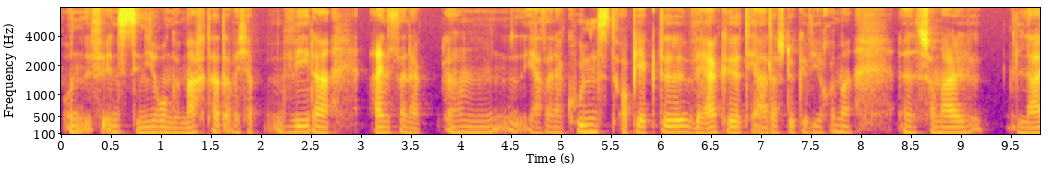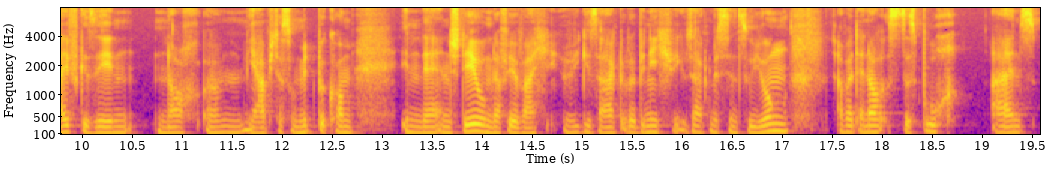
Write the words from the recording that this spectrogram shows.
und für Inszenierung gemacht hat, aber ich habe weder eines seiner, ähm, ja, seiner Kunstobjekte, Werke, Theaterstücke, wie auch immer, äh, schon mal live gesehen noch, ähm, ja, habe ich das so mitbekommen in der Entstehung. Dafür war ich, wie gesagt, oder bin ich, wie gesagt, ein bisschen zu jung. Aber dennoch ist das Buch eins,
